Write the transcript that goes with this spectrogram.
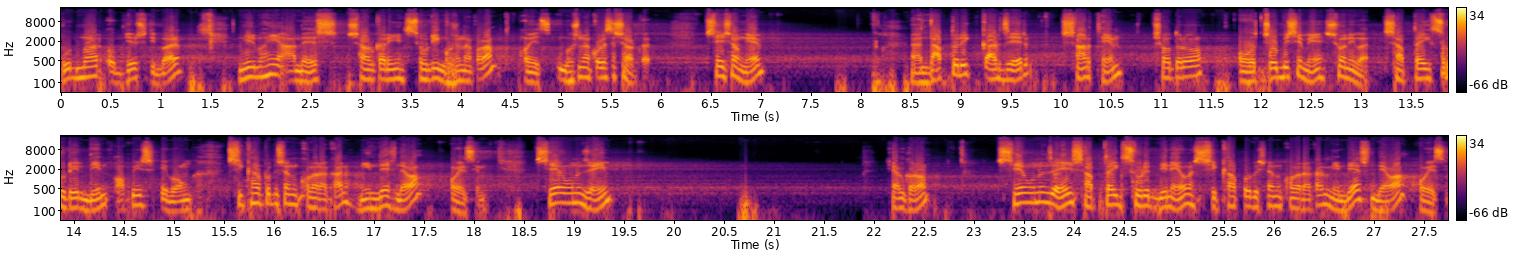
বুধবার ও বৃহস্পতিবার নির্বাহী আদেশ সরকারি ছুটি ঘোষণা করা হয়েছে, ঘোষণা করেছে সরকার। সেই সঙ্গে দাপ্তরিক কার্যের স্বার্থে সতেরো ও চব্বিশে মে শনিবার সাপ্তাহিক ছুটির দিন অফিস এবং শিক্ষা প্রতিষ্ঠান খোলা রাখার নির্দেশ দেওয়া হয়েছে। সে অনুযায়ী খেয়াল করো, সে অনুযায়ী সাপ্তাহিক ছুটির দিনেও শিক্ষা প্রতিষ্ঠান খোলা রাখার নির্দেশ দেওয়া হয়েছে।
